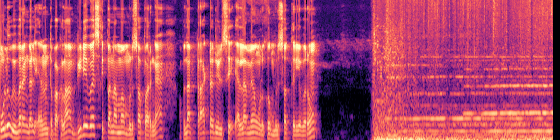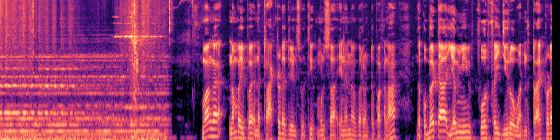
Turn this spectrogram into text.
முழு விவரங்கள் என்னென்ட்டு பார்க்கலாம். வீடியோவை ஸ்கிப் பண்ணாமல் முழுசாக பாருங்கள் அப்போ தான் டிராக்டர் ரீல்ஸு எல்லாமே உங்களுக்கு முழுசாக தெரிய வரும். வாங்க நம்ம இப்போ இந்த டிராக்டரோட டீல்ஸ் பற்றி முழுசாக என்னென்ன வரன்ட்டு பார்க்கலாம். இந்த Kubota ME four five zero one இந்த டிராக்டரோட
